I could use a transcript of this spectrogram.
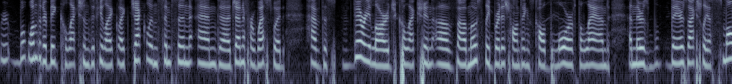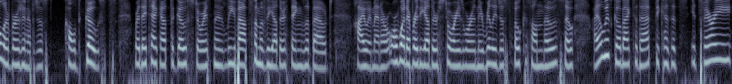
ones that are big collections, if you like. Like Jacqueline Simpson and uh, Jennifer Westwood have this very large collection of uh, mostly British hauntings called "The Lore of the Land," and there's there's actually a smaller version of just called Ghosts, where they take out the ghost stories and they leave out some of the other things about highwaymen or, or whatever the other stories were, and they really just focus on those. So I always go back to that because it's it's very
